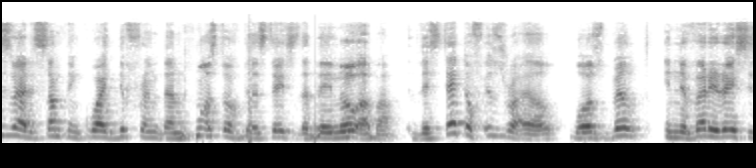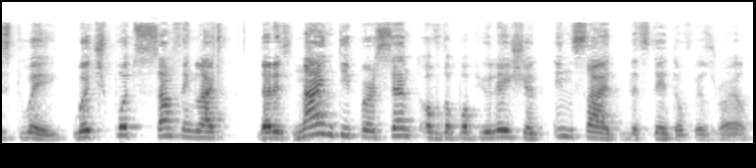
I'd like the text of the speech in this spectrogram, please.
Israel is something quite different than most of the states that they know about. The state of Israel was built in a very racist way, which puts something like there is 90% of the population inside the state of Israel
